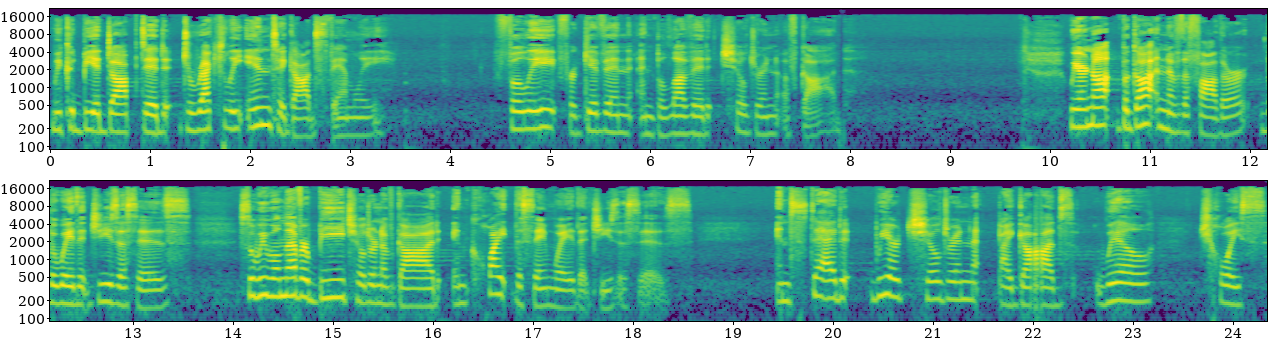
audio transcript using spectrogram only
We could be adopted directly into God's family fully forgiven and beloved children of God. We are not begotten of the Father the way that Jesus is, so we will never be children of God in quite the same way that Jesus is. Instead, we are children by God's will, choice,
